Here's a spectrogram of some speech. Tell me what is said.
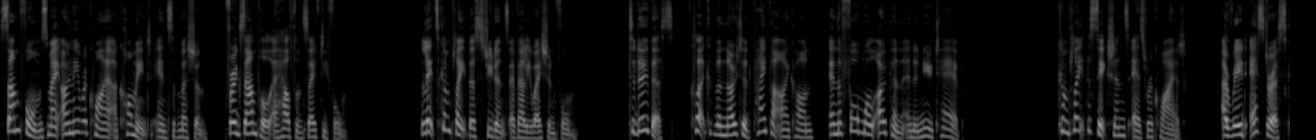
Some forms may only require a comment and submission, for example, a health and safety form. Let's complete this student's evaluation form. To do this, click the noted paper icon and the form will open in a new tab. Complete the sections as required. A red asterisk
